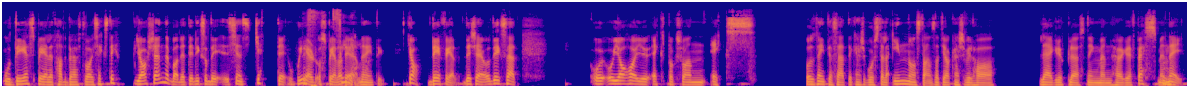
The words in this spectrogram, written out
Och det spelet hade behövt vara i 60. Jag känner bara det, det, liksom, det känns jätteweird att spela det. fel. När det inte... Ja, det är fel. Det känns, och det är så här att, och, och jag har ju Xbox One X. Och då tänkte jag så här att det kanske går att ställa in någonstans att jag kanske vill ha lägre upplösning men högre FPS, men Mm. nej.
